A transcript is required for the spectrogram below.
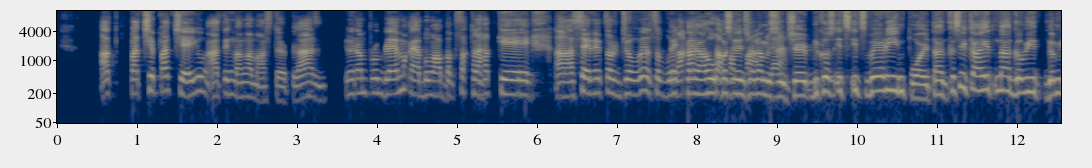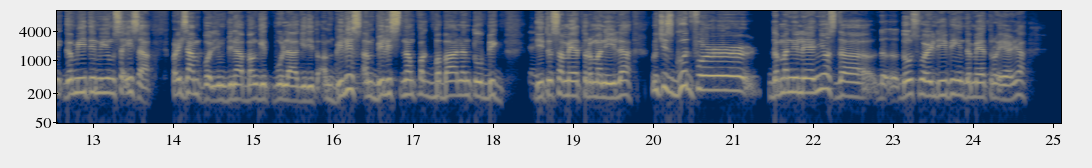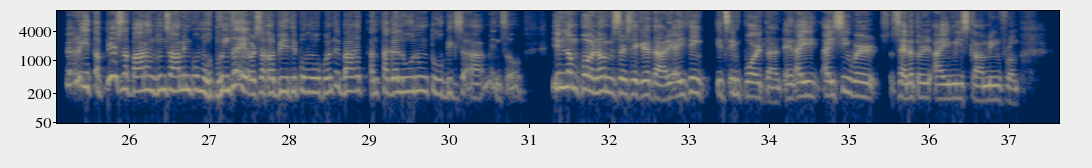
At patse-patse yung ating mga master plan. Yun ang problema. Kaya bumabagsak lahat kay ah, Senator Joel sa Kaya, Bulacan. kaya ho, sa pasensya na, Pampanga. Mr. Chair, because it's it's very important. Kasi kahit na gawit, gami- gamitin mo yung sa isa, for example, yung binabanggit po lagi dito, ang bilis, ang bilis ng pagbaba ng tubig dito sa Metro Manila, which is good for the Manileños, the, the those who are living in the metro area. Pero it appears na parang dun sa amin pumupunta eh, or sa Cavite pumupunta eh. Bakit ang tagalunong tubig sa amin? So, yun lang po, no, Mr. Secretary. I think it's important and I I see where Senator Amy is coming from.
